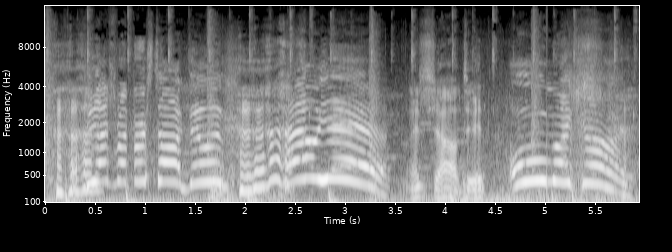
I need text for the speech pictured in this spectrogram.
Dude, that's my first tog, Dillon. Hell yeah. Nice job, dude. Oh my God.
